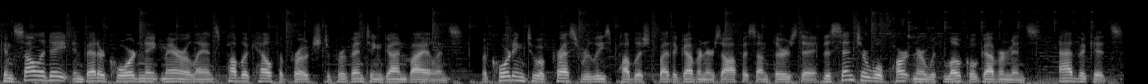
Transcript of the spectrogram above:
consolidate and better coordinate Maryland's public health approach to preventing gun violence. According to a press release published by the governor's office on Thursday, the center will partner with local governments, advocates,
